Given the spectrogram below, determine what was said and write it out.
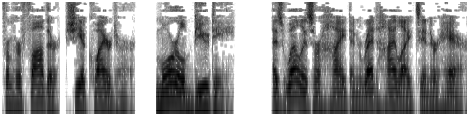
From her father, she acquired her moral beauty, as well as her height and red highlights in her hair.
